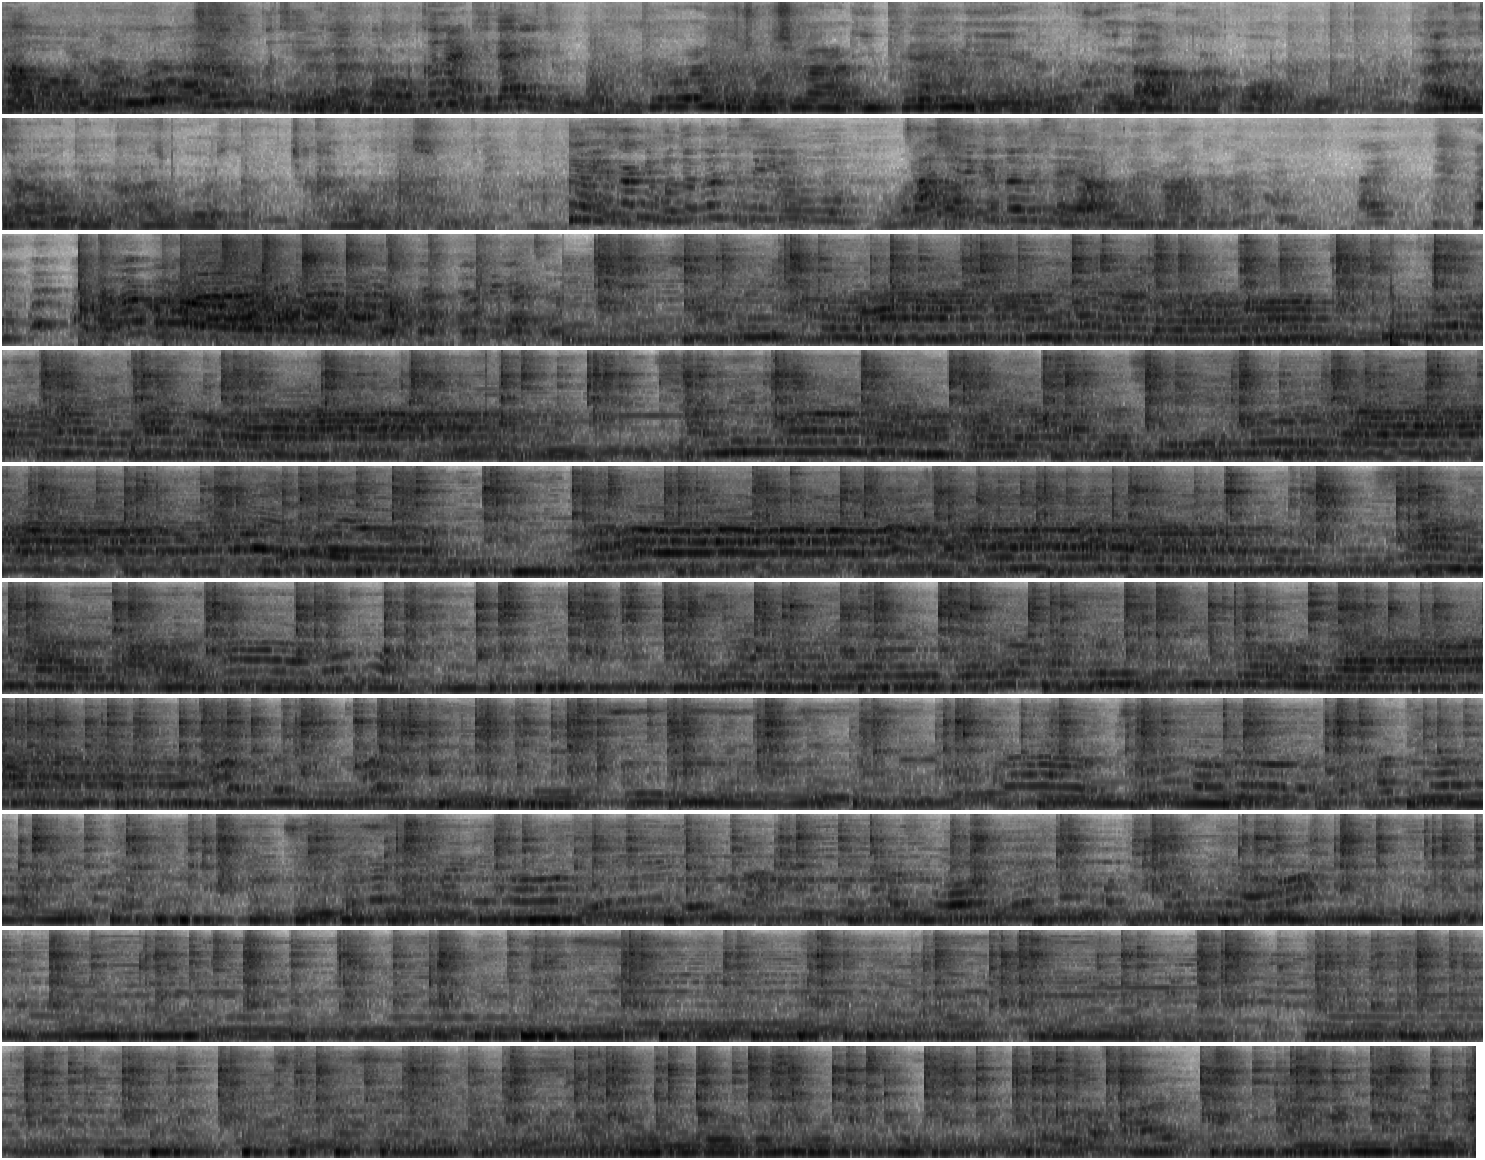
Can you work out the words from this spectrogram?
하고 즐겁고 재미있고 그날 기다려집니다. 프로그램도 좋지만 이 프로그램이 올때도 나을 것 같고 나이 든 사람한테는 아주 그 적합한 것 같습니다. 그럼 회장님 먼저 던지세요. 자신 있게 던지세요. 아이고 안 들어가네. 잘하고. Mungkin.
